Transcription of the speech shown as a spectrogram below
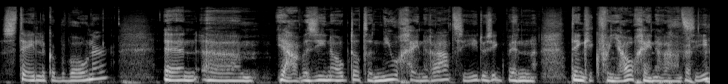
stedelijke bewoner. En uh, ja, we zien ook dat de nieuwe generatie, dus ik ben denk ik van jouw generatie.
